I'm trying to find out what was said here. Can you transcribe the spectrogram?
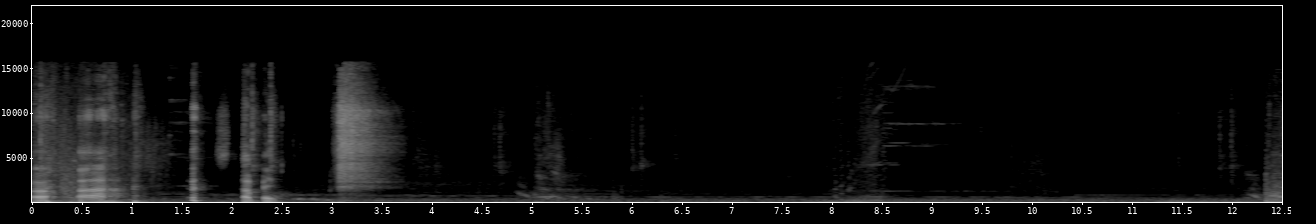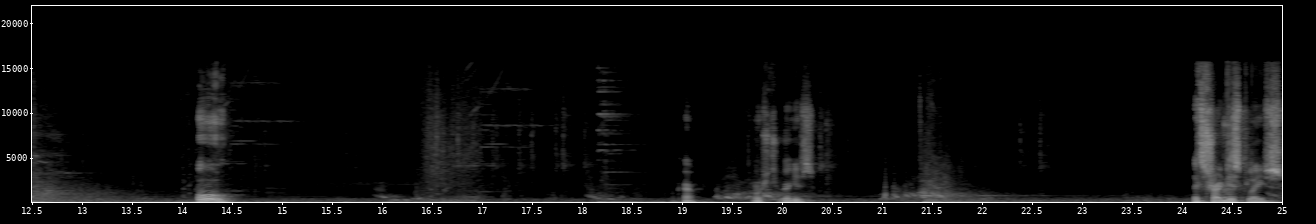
ah, ah. Stop it. Oh. Okay. There's two, I guess. Let's try this place.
